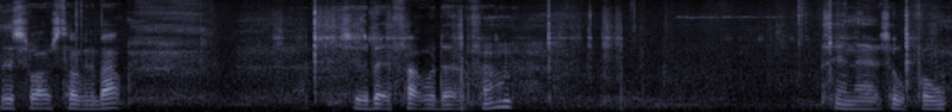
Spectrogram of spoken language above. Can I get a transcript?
This is what I was talking about. This is a bit of fat wood that I found. See in there, it's all full. So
